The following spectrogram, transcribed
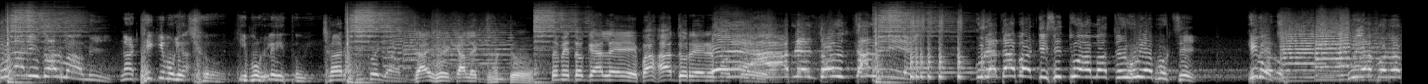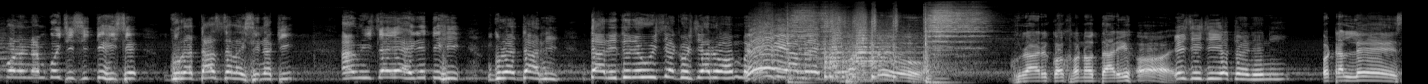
ঘুরারই জন্ম আমি। না ঠিকই বলেছ। কি বললে তুমি? ছাড় কি কইলাম? যাই হোক কালেক ঝন্টু তুমি তো গেলে বাহাদুরের মতো। আপনি তো জানেনই না ঘুরা দাবার দিছি মাত্র হুইয়া পড়ছে। কি বলছো হুইয়া পড়ার পরে নাম কইছে সিদ্ধে হিসে ঘুরার দাস জ্বালাইছে নাকি? আমি যাই হাইরে দেখি ঘুরার দাড়ি দাড়ি ধরে উইসা করছে আর ঘোড়ার কখনো দাড়ি হয়? এই যে এত এনেনি। ওটা লেস।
